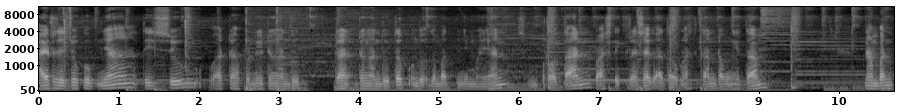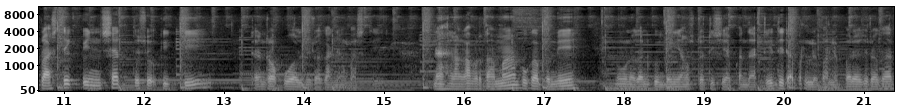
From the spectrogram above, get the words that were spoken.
air secukupnya, tisu, wadah benih dengan tutup dengan tutup untuk tempat penyemaian, semprotan, plastik resek atau plastik kantong hitam, nampan plastik, pinset, tusuk gigi, dan rock wool juga kan yang pasti. Nah, langkah pertama buka benih menggunakan gunting yang sudah disiapkan tadi, tidak perlu lebar-lebar ya sudah kan.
